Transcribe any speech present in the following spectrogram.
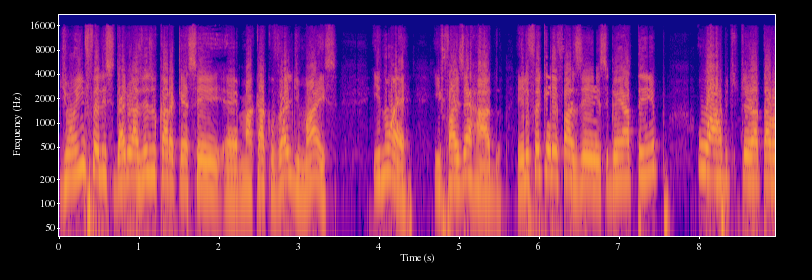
de uma infelicidade. Às vezes o cara quer ser é, macaco velho demais e não é. E faz errado. Ele foi querer fazer esse ganhar tempo. O árbitro já estava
